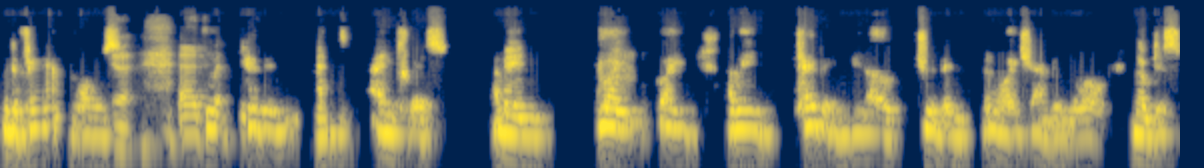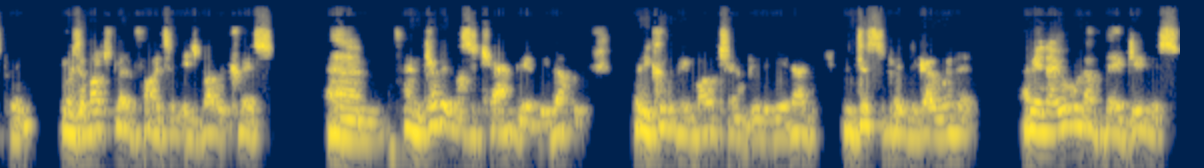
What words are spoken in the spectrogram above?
with the finger models. Yeah. Uh, Kevin and, and Chris. I mean, great, great. I mean, Kevin, you know, should have been the white champion of the world. No discipline. He was a much better fighter than his brother Chris. Um, and Kevin was a champion, we know, but he could have been world champion if he had the discipline to go with it. I mean, they all have their Guinness,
